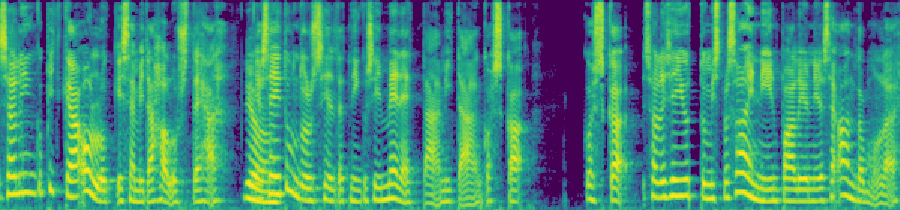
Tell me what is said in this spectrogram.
se oli niinku pitkään ollutkin se, mitä halusi tehdä. Joo. Ja se ei tuntunut siltä, että niinku siinä menettää mitään, koska, koska se oli se juttu, mistä mä sain niin paljon ja se antoi mulle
